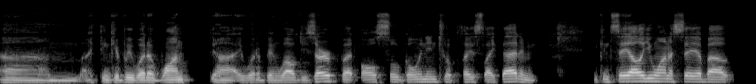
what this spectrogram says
Um, I think if we would have won, uh, it would have been well deserved. But also going into a place like that, and you can say all you want to say about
